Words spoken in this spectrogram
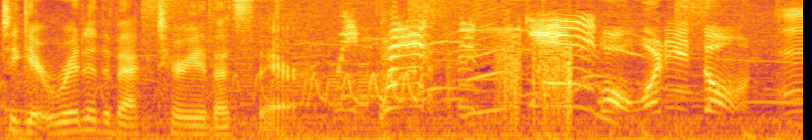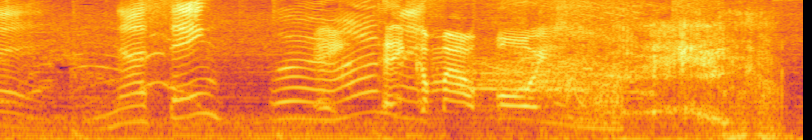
to get rid of the bacteria that's there. Whoa, what are you doing? Uh, Nothing. Hey, take them out, boys.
